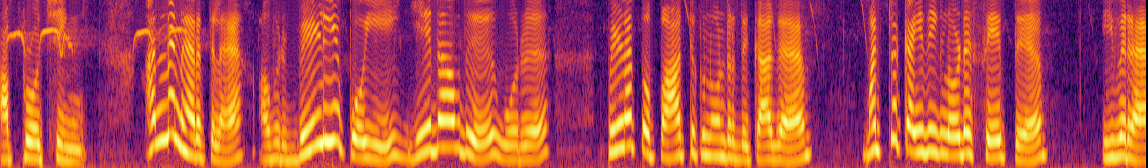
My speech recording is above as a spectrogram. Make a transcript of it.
approaching அந்த நேரத்தில் அவர் வெளியே போய் ஏதாவது ஒரு பிழப்பை பார்த்துக்கணுன்றதுக்காக மற்ற கைதிகளோடு சேர்த்து இவரை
